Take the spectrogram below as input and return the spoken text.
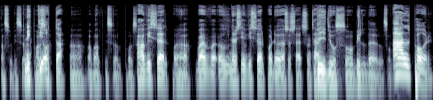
Alltså visuellt porrsö- 98? Ja, av allt visuellt Jaha, porrsökande. visuell porr. Ja. Vad- och när du säger visuell porr, då alltså så här, sånt här. Videos och bilder och sånt. All porr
